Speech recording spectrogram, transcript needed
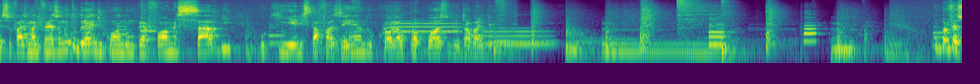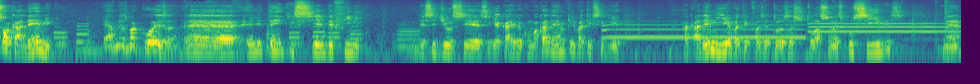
isso faz uma diferença muito grande quando um performer sabe o que ele está fazendo, qual é o propósito do trabalho dele. Um professor acadêmico é a mesma coisa. É, ele tem que, se ele define, decidiu se, seguir a carreira como acadêmico, ele vai ter que seguir a academia, vai ter que fazer todas as titulações possíveis, né?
